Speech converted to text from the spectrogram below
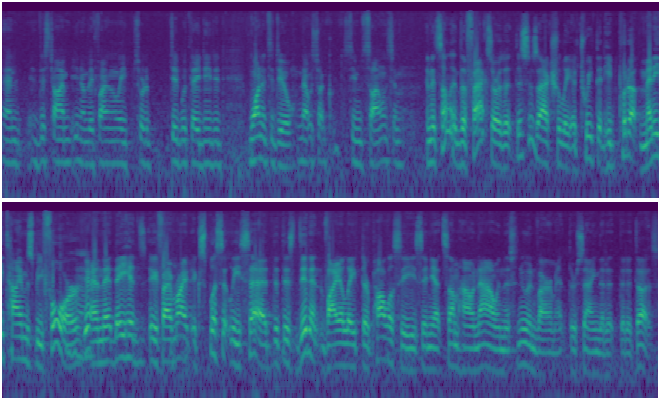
And this time, you know, they finally sort of did what they needed, wanted to do, and that was seemed to silence him. And it's something. The facts are that this is actually a tweet that he'd put up many times before, and that they had, if I'm right, explicitly said that this didn't violate their policies, and yet somehow now in this new environment, they're saying that it that it does.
